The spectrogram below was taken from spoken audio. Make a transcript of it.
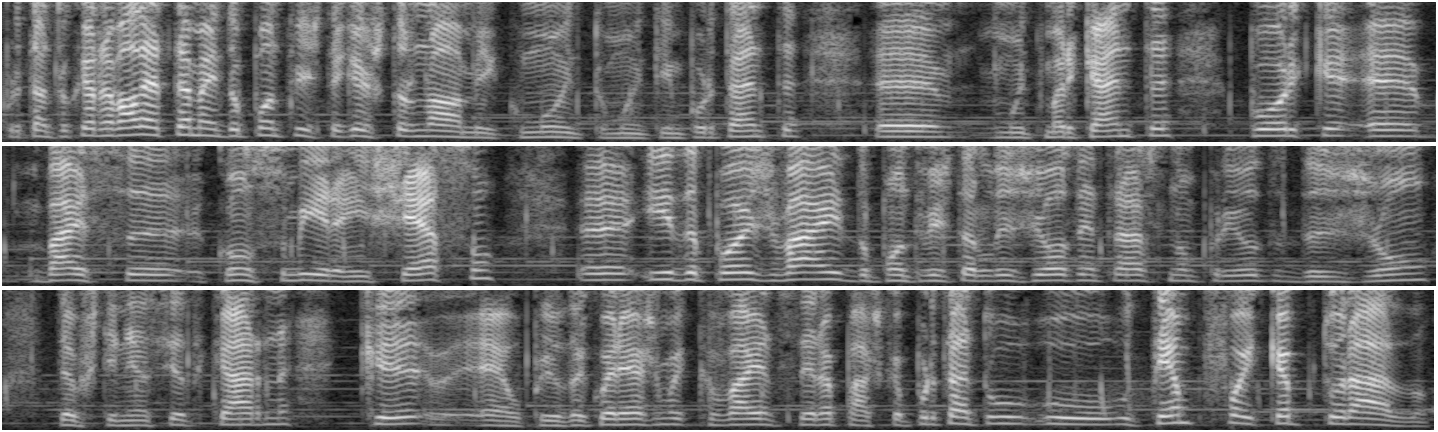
Portanto, o carnaval é também, do ponto de vista gastronómico, muito, muito importante, eh, muito marcante, porque uh, vai-se consumir em excesso uh, e depois vai, do ponto de vista religioso, entrar-se num período de jejum, de abstinência de carne, que é o período da quaresma que vai anteceder a Páscoa. Portanto, o, o, o tempo foi capturado,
